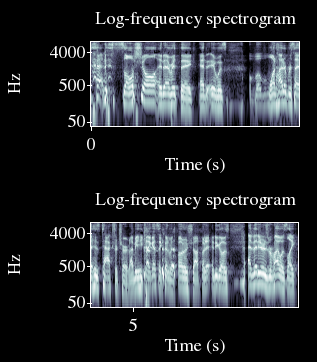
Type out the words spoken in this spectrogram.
had his social and everything, and it was. 100% his tax return. I mean, he, I guess it could have been Photoshop, but it, and he goes, and then his reply was like,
